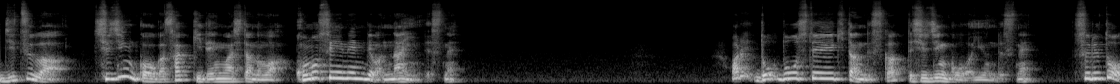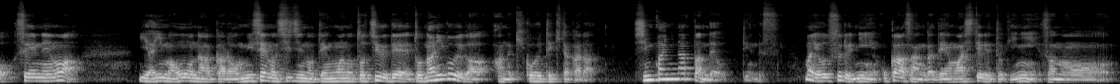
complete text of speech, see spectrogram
実は主人公がさっき電話したのはこの青年ではないんですね。あれ？どどうして来たんですか？って主人公は言うんですねすると青年はいや今オーナーからお店の指示の電話の途中で怒鳴り声があの聞こえてきたから心配になったんだよって言うんです。まあ要するにお母さんが電話してる時にその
